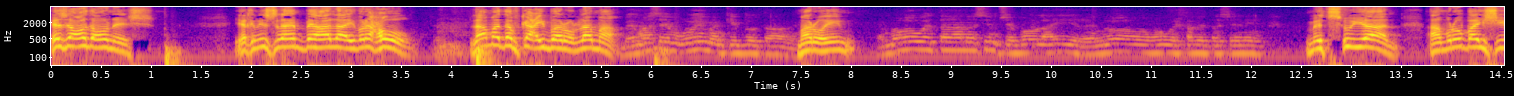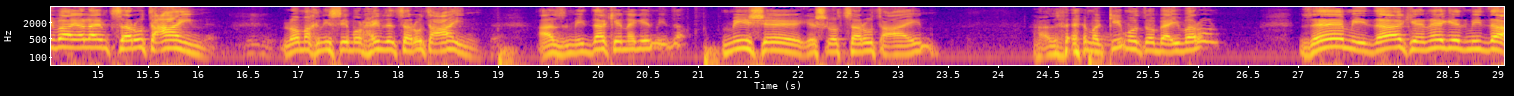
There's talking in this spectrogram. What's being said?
איזה עוד עונש? יכניס להם בהלה, יברחו. למה דווקא עיוורון? למה? במה שהם רואים הם קיבלו את העונש. מה רואים? הם לא ראו את האנשים שבאו לעיר, הם לא ראו אחד את השני. מצוין. אמרו בישיבה, היה להם צרות עין. לא מכניסים אורחים, זה צרות עין. אז מידה כנגד מידה. מי שיש לו צרות עין, אז מכים אותו בעיוורון. זה מידה כנגד מידה.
